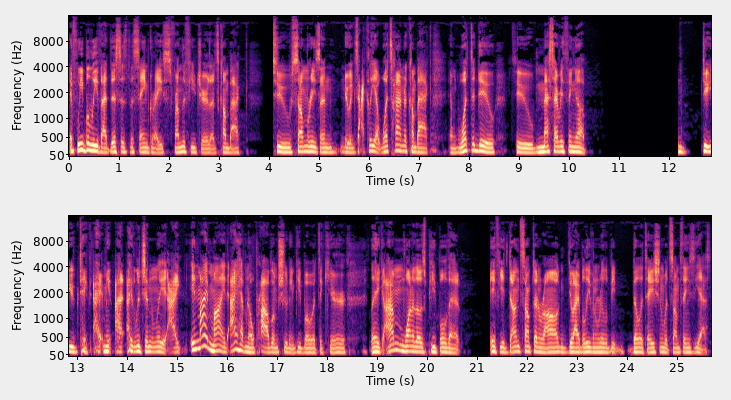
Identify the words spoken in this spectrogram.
if we believe that this is the same Grace from the future that's come back to some reason, knew exactly at what time to come back and what to do to mess everything up do you take i mean I, I legitimately i in my mind i have no problem shooting people with the cure like i'm one of those people that if you've done something wrong do i believe in rehabilitation with some things? Yes.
